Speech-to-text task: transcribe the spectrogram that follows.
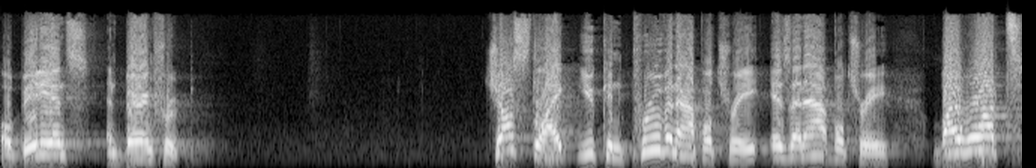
obedience, and bearing fruit. Just like you can prove an apple tree is an apple tree by what?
